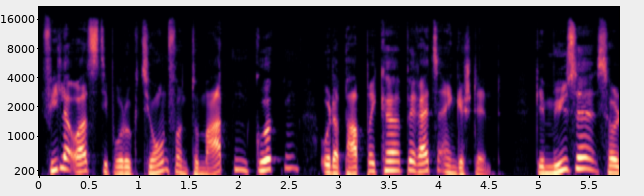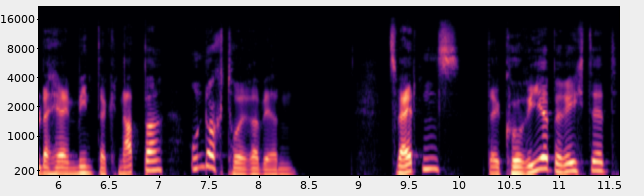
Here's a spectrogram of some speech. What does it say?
vielerorts die Produktion von Tomaten, Gurken oder Paprika bereits eingestellt. Gemüse soll daher im Winter knapper und auch teurer werden. Zweitens, der Kurier berichtet,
